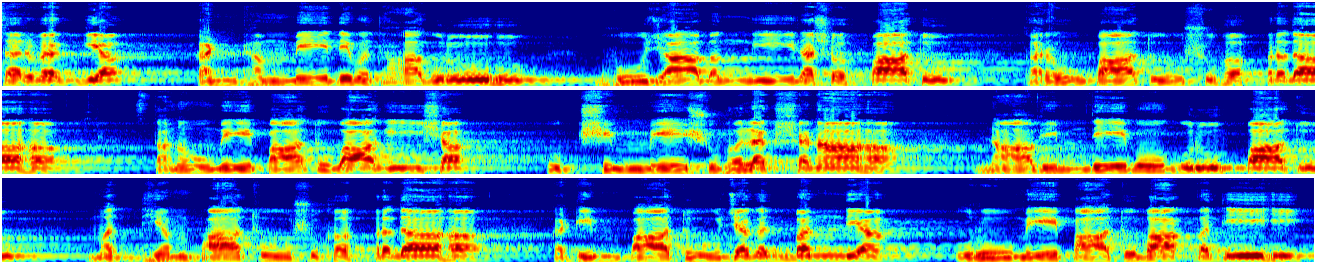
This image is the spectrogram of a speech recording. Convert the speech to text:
सर्वज्ञ कण्ठं मे देवता गुरुः भुजाभङ्गीरसः पातु करौ पातु शुभप्रदाः। स्तनौ मे पातु वागीशा कुक्षिं मे शुभलक्षणाः। नाभिं देवो गुरुः पातु मध्यं पातु सुखप्रदाः कटिं पातु जगद्वन्द्य उरु मे पातु वाक्पतिः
